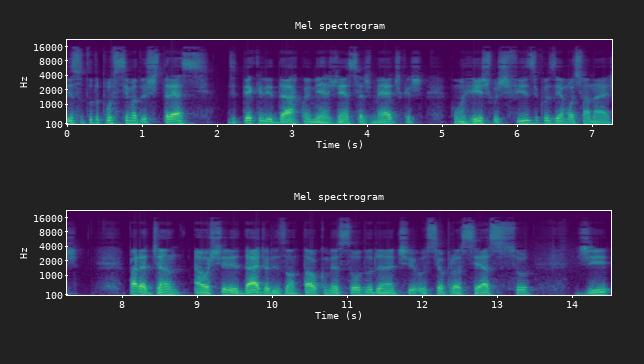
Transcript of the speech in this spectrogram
Isso tudo por cima do estresse de ter que lidar com emergências médicas com riscos físicos e emocionais. Para Jan, a hostilidade horizontal começou durante o seu processo de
